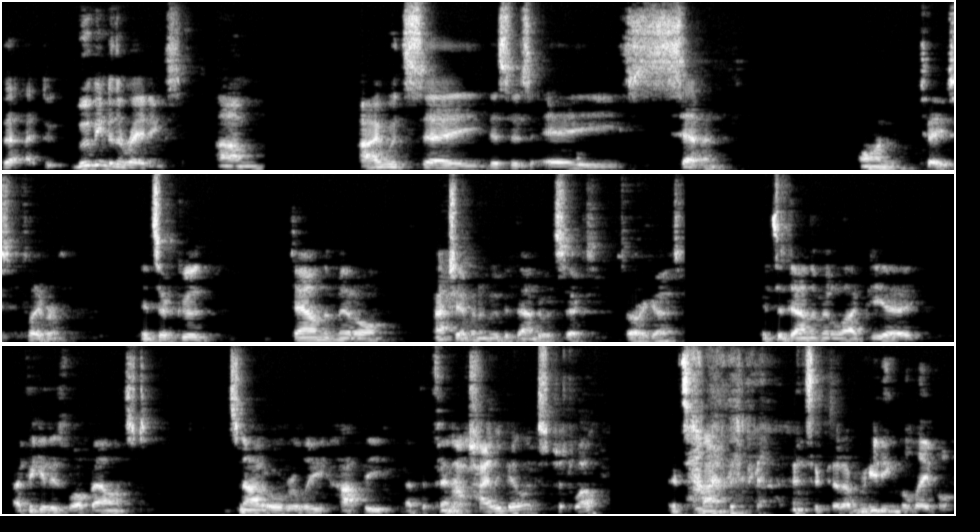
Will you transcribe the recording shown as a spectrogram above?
that moving to the ratings, um, I would say this is a seven on taste, flavor. It's a good down the middle. Actually, I'm going to move it down to a six. Sorry, guys. It's a down the middle IPA. I think it is well balanced. It's not overly hoppy at the finish. Not highly balanced, just well. It's highly balanced. I'm reading the label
